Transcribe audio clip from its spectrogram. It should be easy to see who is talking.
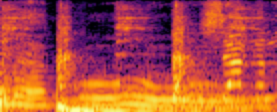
Speaker 1: Cool. Shaka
